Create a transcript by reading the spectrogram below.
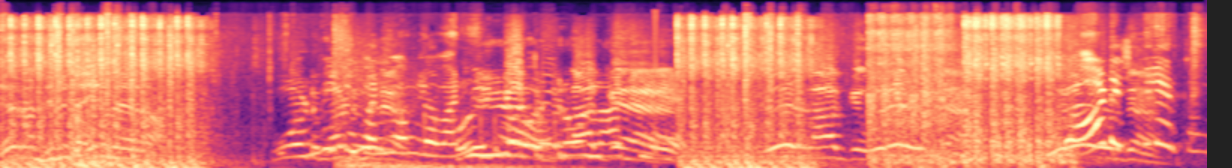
ஏறான் திடீர்னு லைன் ஏறான் போடு போடு வருவாங்களா வண்டி ஐயோ, control ஒரு lock. ஒரு lock, ஒரே ஒருத்தன். ஒரே ராட் ஒருத்தன். இருக்காங்க.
